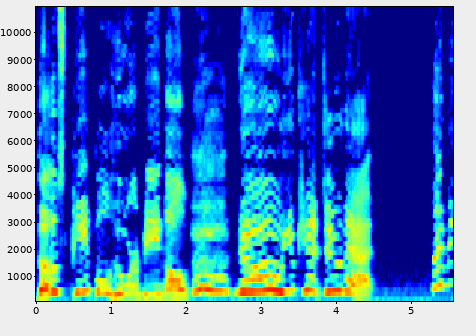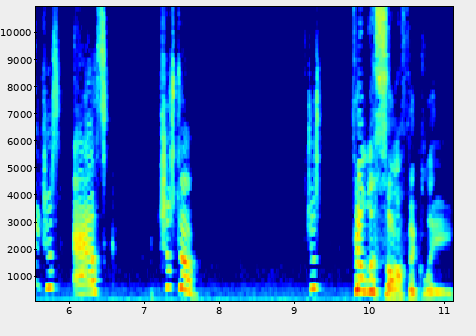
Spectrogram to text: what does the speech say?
Those people who are being all, no, you can't do that. Let me just ask, just a just philosophically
